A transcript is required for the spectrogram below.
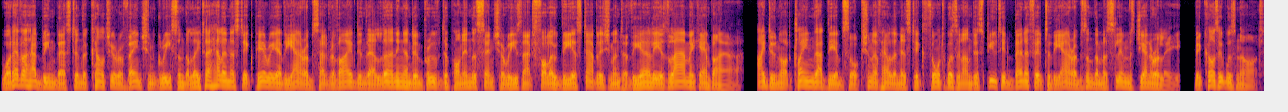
Whatever had been best in the culture of ancient Greece and the later Hellenistic period the Arabs had revived in their learning and improved upon in the centuries that followed the establishment of the early Islamic Empire. I do not claim that the absorption of Hellenistic thought was an undisputed benefit to the Arabs and the Muslims generally, because it was not.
